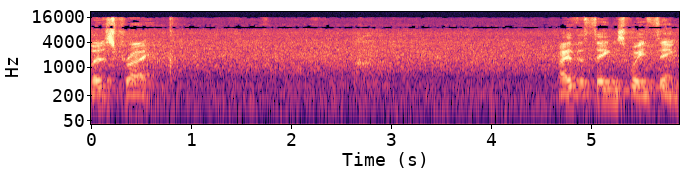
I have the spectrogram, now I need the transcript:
Let us pray. May the things we think,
